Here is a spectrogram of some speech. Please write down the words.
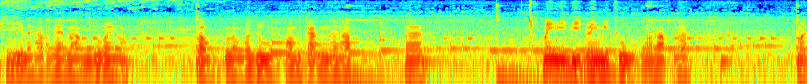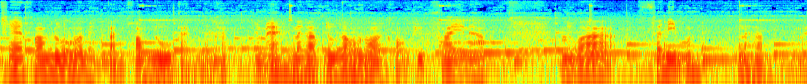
พี่ๆนะครับ แนะนำด้วยเนาะเราเรามาดูพร้อมกันนะครับนะไม่มีผิดไม่มีถูกนะครับนะ มาแชร์ความรู้มาแบ่งปันความรู้กันนะครับ เห็นไหมนะครับ ดูร่องรอยของผิวไฟนะครับ หรือว่าสนิมนะครับเห็นไหม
